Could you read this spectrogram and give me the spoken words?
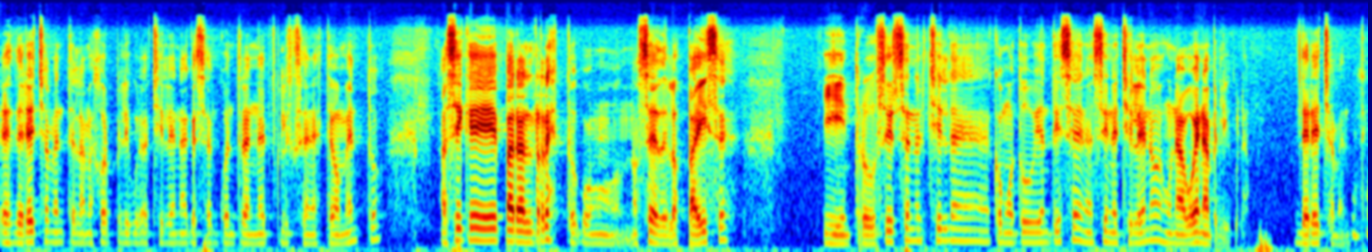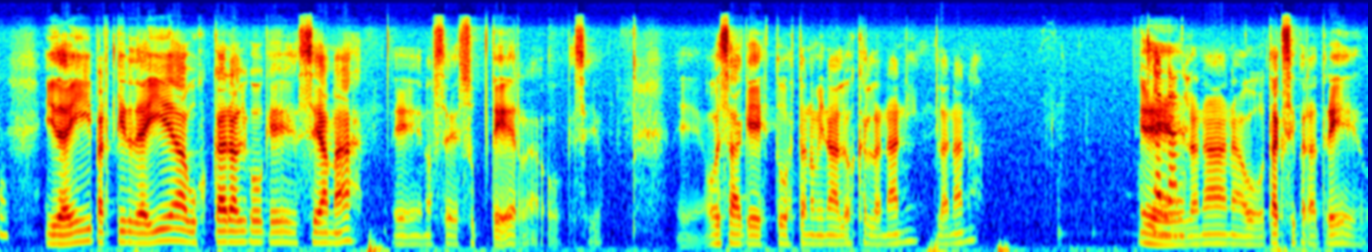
Es derechamente la mejor película chilena que se encuentra en Netflix en este momento. Así que para el resto, como, no sé, de los países, y introducirse en el Chile, como tú bien dices, en el cine chileno, es una buena película, derechamente. Y de ahí, partir de ahí a buscar algo que sea más, eh, no sé, Subterra o qué sé yo. Eh, o esa que estuvo está nominada al Oscar, La Nani, La Nana. La Eh, nana. la Nana o Taxi para tres, o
